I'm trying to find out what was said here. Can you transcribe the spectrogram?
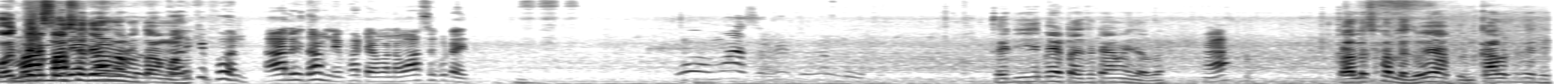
कोणतरी मासा देणार होता. कर आम्हाला. की फोन. आलोय धामणे फाट्या म्हणा मासं कुठं आहेत? कधी भेटायचं काय माहिती आता हा? कालच खाल्लं होय आपण. काल का कधी?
